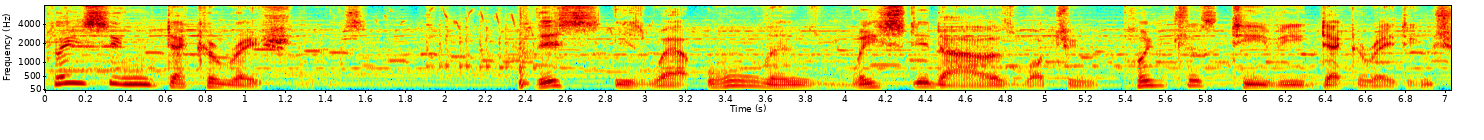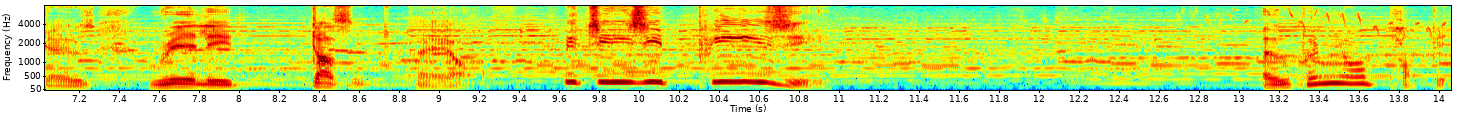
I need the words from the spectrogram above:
Placing decorations. This is where all those wasted hours watching pointless TV decorating shows really doesn't pay off. It's easy peasy. Open your poppet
